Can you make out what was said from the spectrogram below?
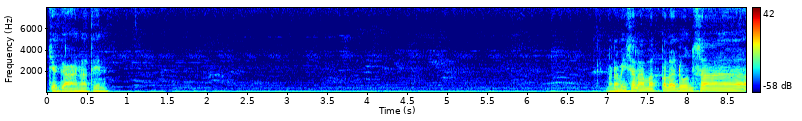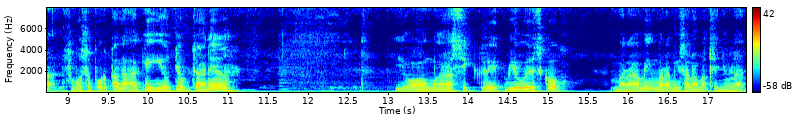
tiyagaan natin Maraming salamat pala doon sa sumusuporta ng aking YouTube channel. Yung mga secret viewers ko. Maraming maraming salamat sa inyo lahat.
